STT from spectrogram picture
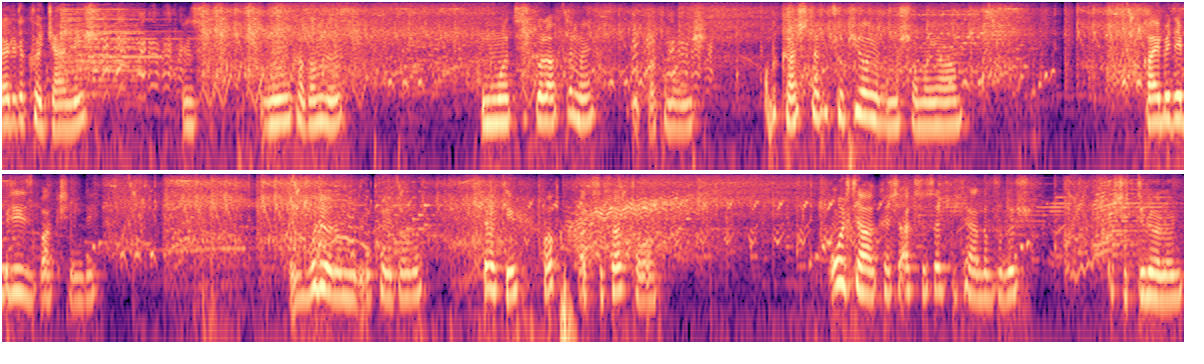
Verico gelmiş. Umarım kazanırız. Bir Mortis gol attı mı? Yok atamamış. Abi karşı takım çok iyi oynamış ama ya. Kaybedebiliriz bak şimdi. Vuruyorum Rico'ya doğru. Demek ki hop aksesuar tamam. Ulti arkadaşlar aksesuar bir tane de vuruş. Eşittiriyorum.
